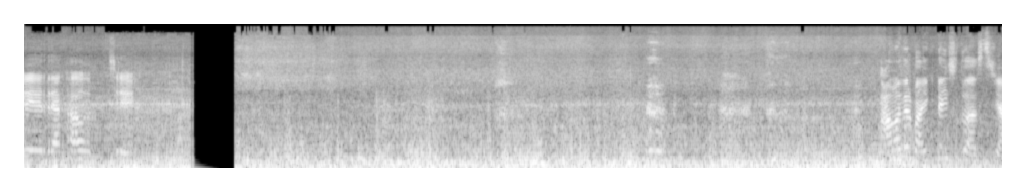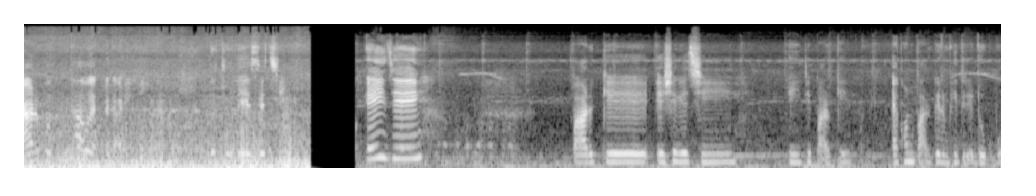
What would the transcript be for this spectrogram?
যেয়ে দেখা হচ্ছে। আমাদের বাইকটাই শুধু আসছে, আর কোথাও একটা গাড়ি নেই। তো চলে এসেছি। এই যে পার্কে এসে গেছি। এই যে পার্কে, এখন পার্কের ভিতরে ঢুকবো।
